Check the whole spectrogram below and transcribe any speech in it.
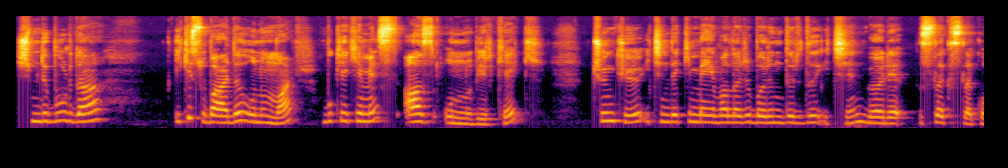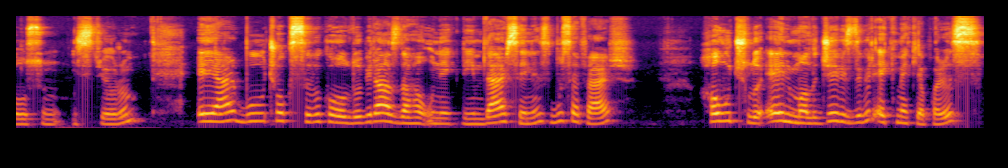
Şimdi burada 2 su bardağı unum var. Bu kekimiz az unlu bir kek. Çünkü içindeki meyveleri barındırdığı için böyle ıslak ıslak olsun istiyorum. Eğer bu çok sıvık oldu biraz daha un ekleyeyim derseniz bu sefer havuçlu, elmalı, cevizli bir ekmek yaparız.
